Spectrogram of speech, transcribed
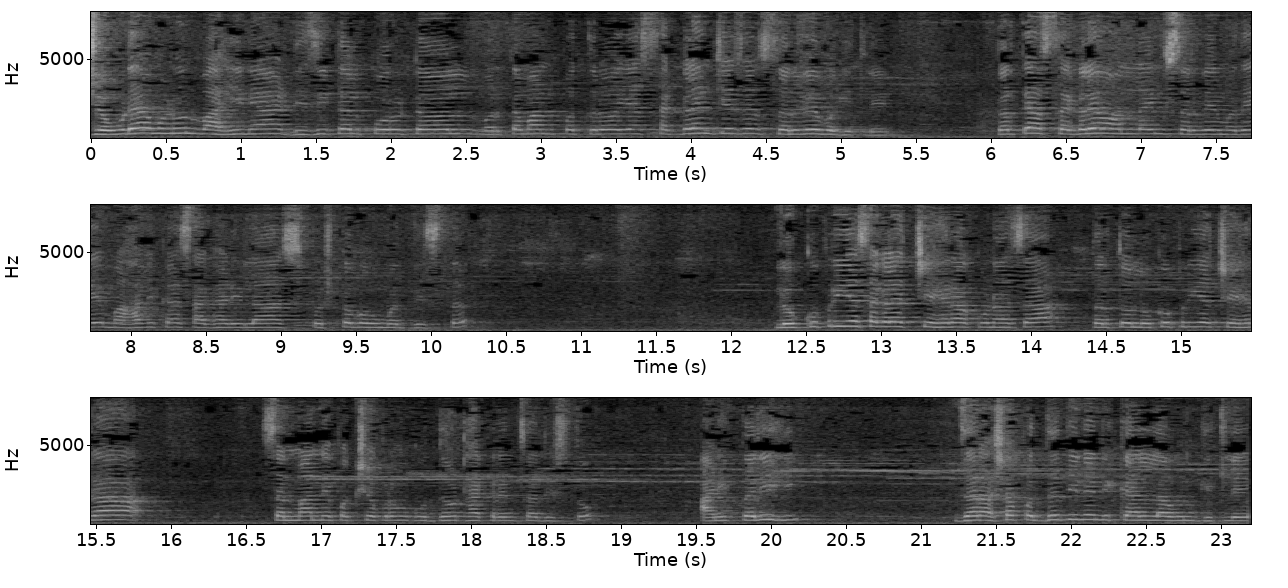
जेवढ्या म्हणून वाहिन्या डिजिटल पोर्टल वर्तमानपत्र या सगळ्यांचे जर सर्वे बघितले तर त्या सगळ्या ऑनलाईन सर्वेमध्ये महाविकास आघाडीला स्पष्ट बहुमत दिसतं. लोकप्रिय सगळ्यात चेहरा कुणाचा? तर तो लोकप्रिय चेहरा सन्मान्य पक्षप्रमुख उद्धव ठाकरेंचा दिसतो. आणि तरीही जर अशा पद्धतीने निकाल लावून घेतले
